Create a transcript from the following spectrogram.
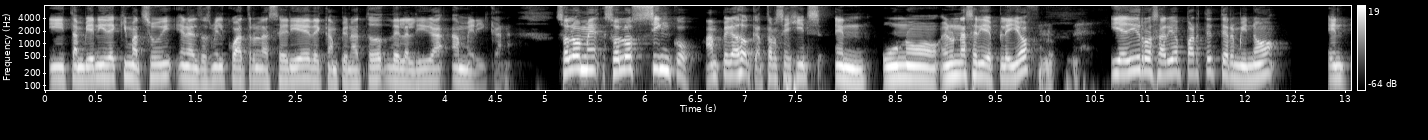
y también Hideki Matsui en el 2004 en la serie de campeonato de la Liga Americana. Solo, solo cinco han pegado 14 hits en, uno, en una serie de playoff. Y Eddie Rosario aparte terminó en,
